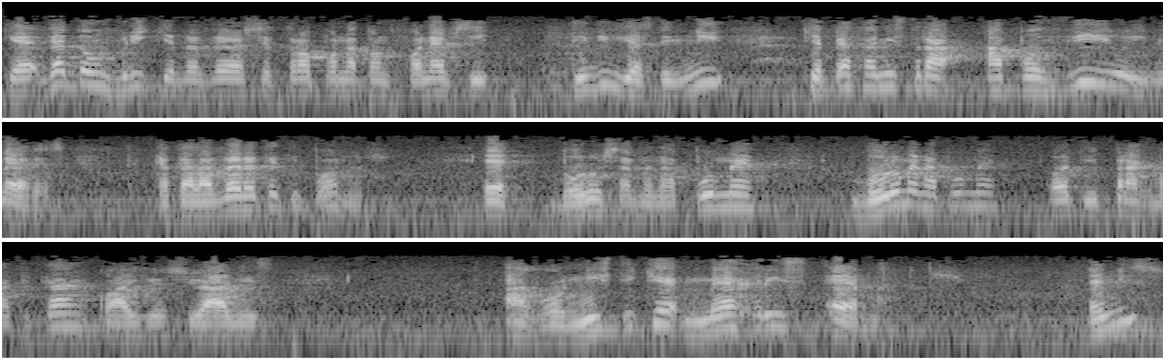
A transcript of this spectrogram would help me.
Και δεν τον βρήκε βεβαίως σε τρόπο να τον φωνέψει την ίδια στιγμή και πέθανε ύστερα από δύο ημέρες. Καταλαβαίνετε τι πόνος. Ε μπορούσαμε να πούμε μπορούμε να πούμε ότι πραγματικά ο Άγιος Ιωάννης αγωνίστηκε μέχρι αίματος. Εμείς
